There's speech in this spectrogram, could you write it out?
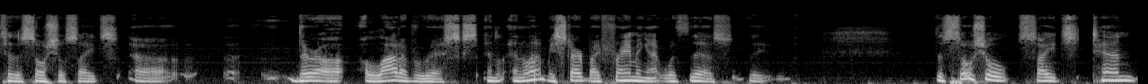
to the social sites? Uh, there are a lot of risks, and, and let me start by framing it with this: the the social sites tend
